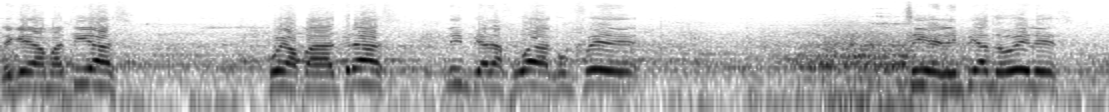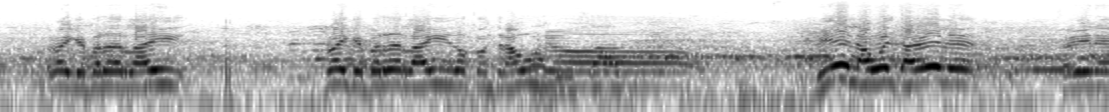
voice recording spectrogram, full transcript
Le queda Matías, juega para atrás, limpia la jugada con Fede. Sigue limpiando Vélez, no hay que perderla ahí. No hay que perderla ahí, dos contra uno. Bien la vuelta de Vélez. Se viene,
